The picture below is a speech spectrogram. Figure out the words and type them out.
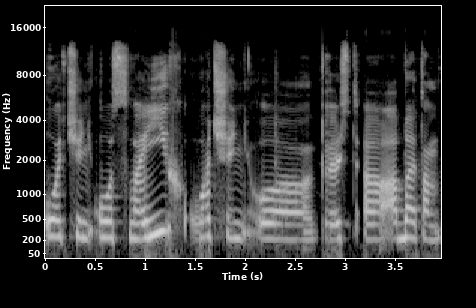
очень о своих, очень о, то есть а, об этом.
